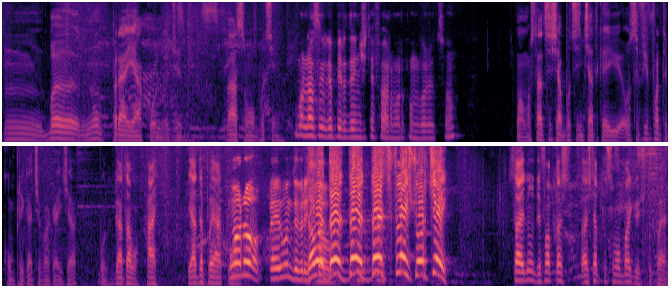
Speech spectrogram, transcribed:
Mm, bă, nu prea e acolo, gen. Lasă-mă puțin. Bun, lasă că pierde niște farm oricum, vărățul. Mamă, stați așa puțin chat că o să fie foarte complicat ceva ca aici. Bun, gata mă, hai. Ia dă pe ea acum. Nu, nu, pe unde vrei da, să dau? Da, dă, dă, dă flash, orice! Stai, nu, de fapt aș, așteaptă să mă bag eu și după aia.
